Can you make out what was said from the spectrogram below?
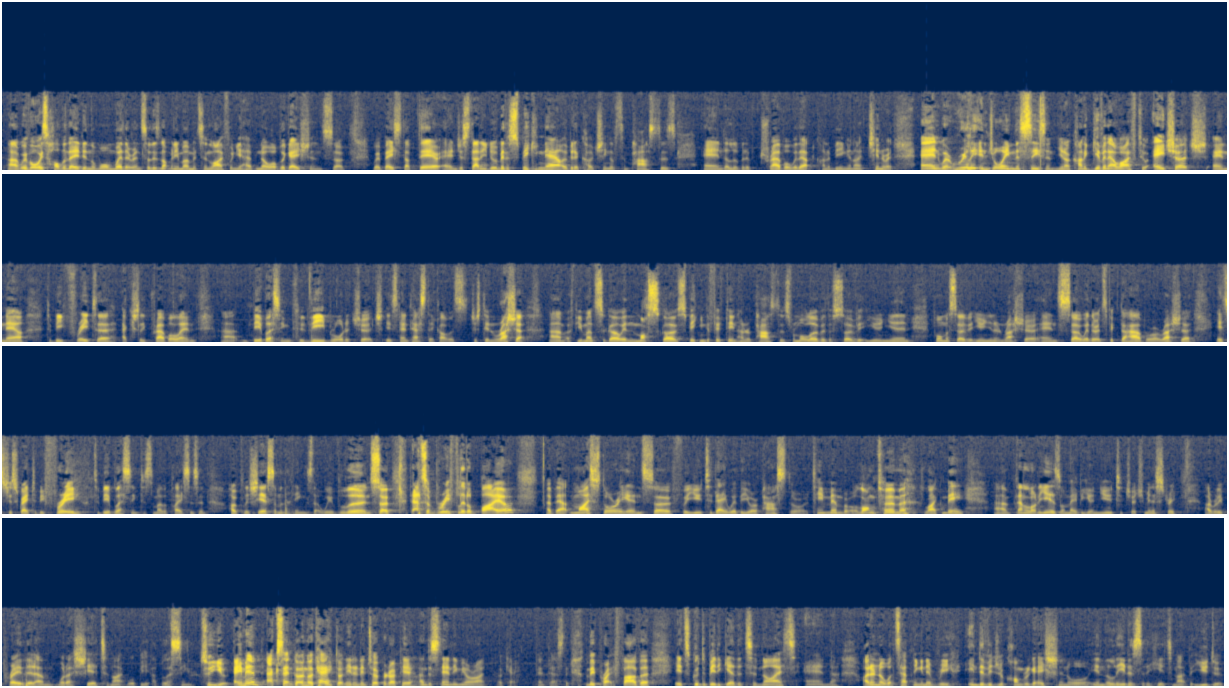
Uh, we've always holidayed in the warm weather, and so there's not many moments in life when you have no obligations. So we're based up there and just starting to do a bit of speaking now, a bit of coaching of some pastors, and a little bit of travel without kind of being an itinerant. And we're really enjoying this season, you know, kind of giving our life to a church and now to be free to actually travel and uh, be a blessing to the broader church is fantastic. I was just in Russia um, a few months ago, in Moscow, speaking to 1,500 pastors from all over the Soviet Union, former Soviet Union, and Russia. And so, whether it's Victor Harbor or Russia, it's just great to be free to be a blessing to some other places and hopefully share some of the things that we've learned. So, that's a brief little bio about my story. And so, for you today, whether you're a pastor or a team member or long termer like me, um, done a lot of years, or maybe you're new to church ministry, I really pray that um, what I share tonight will be a blessing to you. Amen? Accent going okay? Don't need an interpreter up here? Understanding me all right? Okay. Fantastic. Let me pray. Father, it's good to be together tonight, and uh, I don't know what's happening in every individual congregation or in the leaders that are here tonight, but you do.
